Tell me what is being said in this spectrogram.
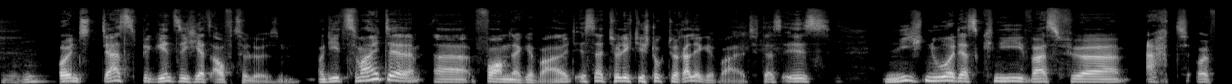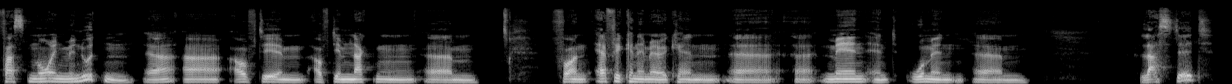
Mhm. Und das beginnt sich jetzt aufzulösen. Und die zweite äh, Form der Gewalt ist natürlich die strukturelle Gewalt. Das ist nicht nur das Knie, was für acht oder fast neun Minuten ja, äh, auf dem auf dem Nacken ähm, von African American äh, äh, Men and Women ähm, lastet,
